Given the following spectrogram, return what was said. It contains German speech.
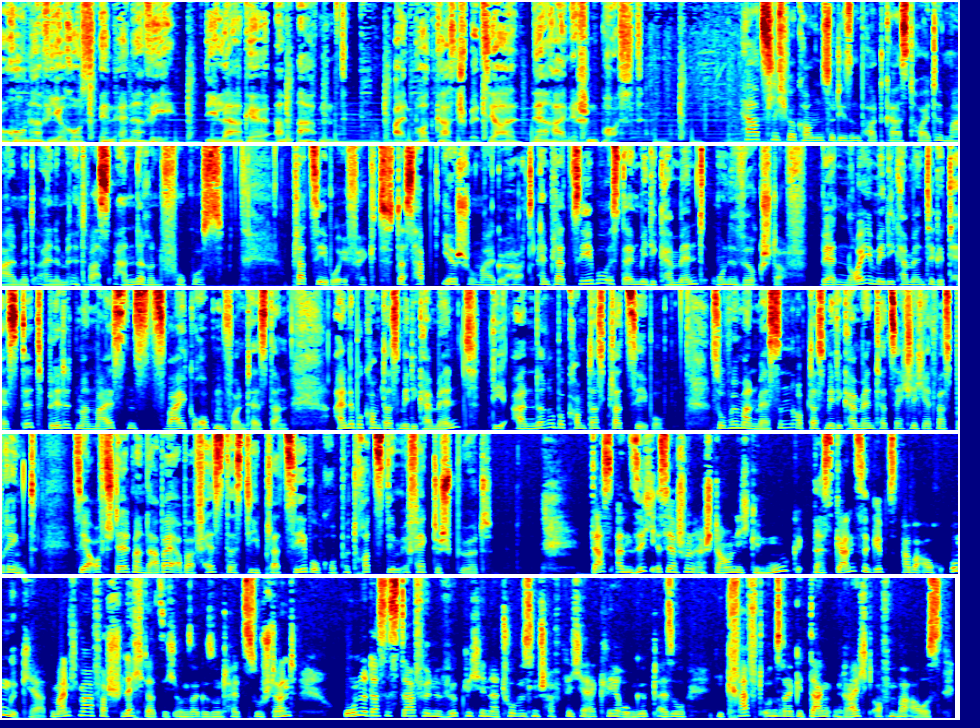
Coronavirus in NRW. Die Lage am Abend. Ein Podcast-Spezial der Rheinischen Post. Herzlich willkommen zu diesem Podcast heute mal mit einem etwas anderen Fokus. Placebo-Effekt, das habt ihr schon mal gehört. Ein Placebo ist ein Medikament ohne Wirkstoff. Werden neue Medikamente getestet, bildet man meistens zwei Gruppen von Testern. Eine bekommt das Medikament, die andere bekommt das Placebo. So will man messen, ob das Medikament tatsächlich etwas bringt. Sehr oft stellt man dabei aber fest, dass die Placebo-Gruppe trotzdem Effekte spürt. Das an sich ist ja schon erstaunlich genug. Das Ganze gibt's aber auch umgekehrt. Manchmal verschlechtert sich unser Gesundheitszustand ohne dass es dafür eine wirkliche naturwissenschaftliche Erklärung gibt. Also die Kraft unserer Gedanken reicht offenbar aus.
